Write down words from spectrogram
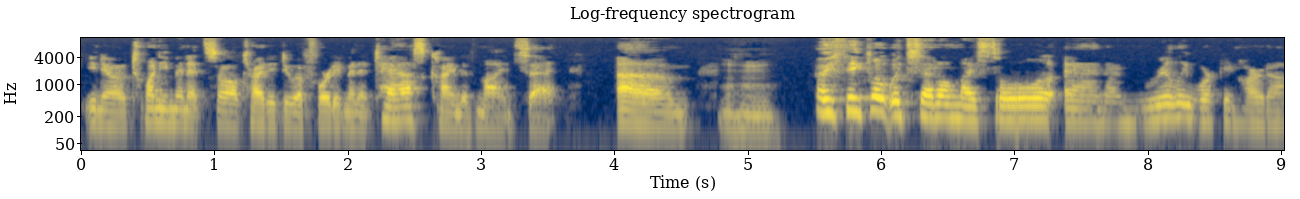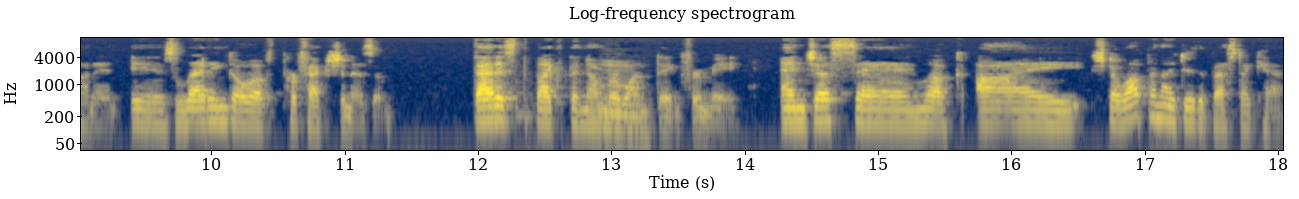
you know 20 minutes, so I'll try to do a 40 minute task kind of mindset. Um, mm-hmm. I think what would settle my soul, and I'm really working hard on it, is letting go of perfectionism. That is like the number mm. one thing for me. And just saying, look, I show up and I do the best I can.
